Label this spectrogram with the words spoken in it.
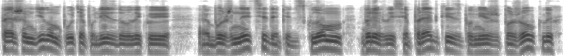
Першим ділом путя поліз до великої е, божниці, де під склом береглися предки з поміж пожовклих,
